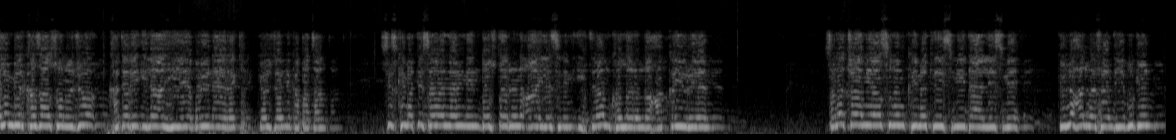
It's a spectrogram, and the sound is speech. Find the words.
Elin bir kaza sonucu kaderi ilahiyeye boyun eğerek gözlerini kapatan, siz kıymetli sevenlerinin, dostlarının, ailesinin ihtiram kollarında hakka yürüyen, sanat camiasının kıymetli ismi, değerli ismi Güllü hanımefendiyi bugün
